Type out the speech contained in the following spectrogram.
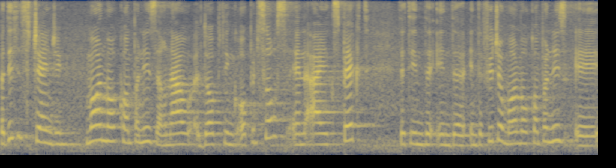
But this is changing. More and more companies are now adopting open source, and I expect that in the, in the, in the future, more and more companies, uh,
